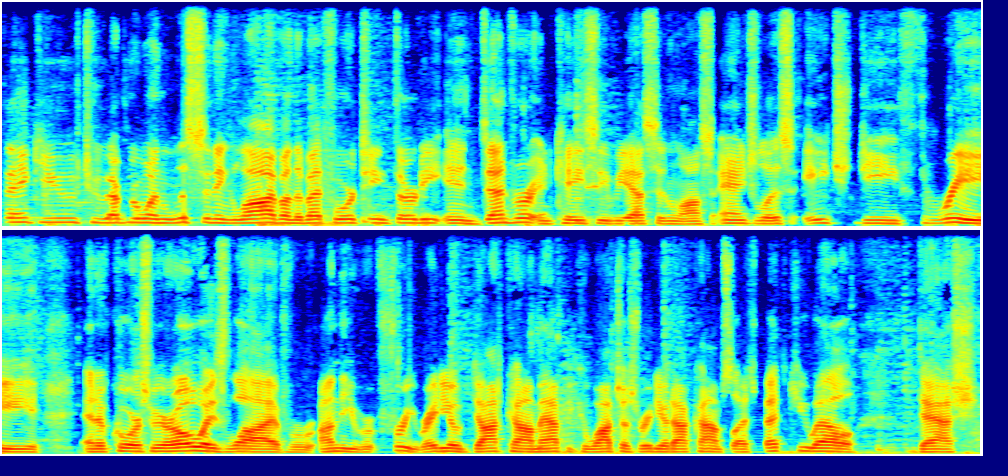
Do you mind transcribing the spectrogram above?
Thank you to everyone listening live on the Bet 1430 in Denver and KCBS in Los Angeles, HD3. And of course, we are always live on the free radio.com app. You can watch us radio.com slash BetQL dash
